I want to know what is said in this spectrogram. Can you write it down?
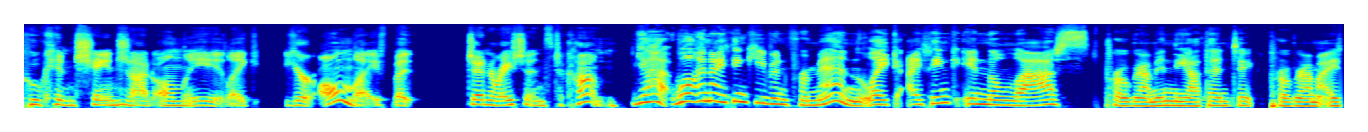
who can change not only like your own life but generations to come. Yeah. Well, and I think even for men, like I think in the last program, in the authentic program, I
